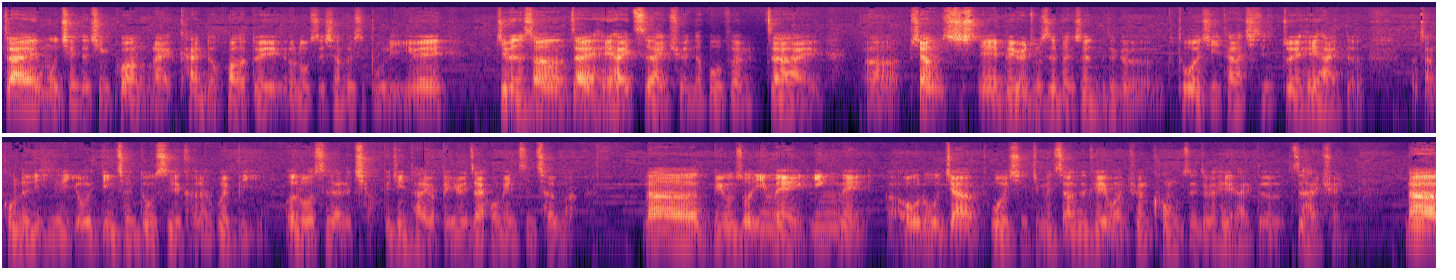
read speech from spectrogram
在目前的情况来看的话，对俄罗斯相对是不利，因为基本上在黑海制海权的部分在。啊，像呃北约组织本身这个土耳其，它其实对黑海的掌控能力其实有一定程度是可能会比俄罗斯来的强，毕竟它有北约在后面支撑嘛。那比如说英美、英美啊、欧陆加土耳其，基本上是可以完全控制这个黑海的制海权。那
